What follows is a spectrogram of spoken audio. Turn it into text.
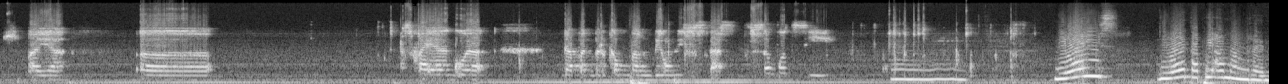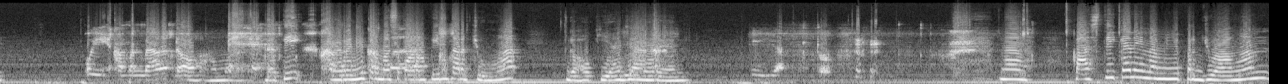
supaya eh, supaya gue dapat berkembang di universitas tersebut sih Hmm. Nilai nilai tapi aman Ren. wih aman banget Oh, dong aman. Berarti Ren ini termasuk orang pintar cuma nggak hoki aja ya Ren. Iya betul Nah, pasti kan yang namanya perjuangan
